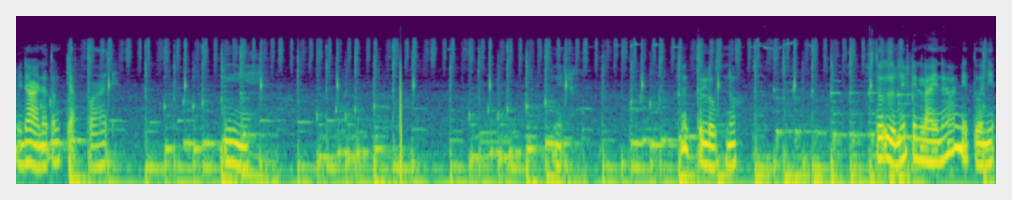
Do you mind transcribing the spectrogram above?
ไม่ได้แล้วต้องจับไว้นี่เนี่ยน่าตลกเนาะตัวอื่นไม่เป็นไรนะมีตัวนี้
